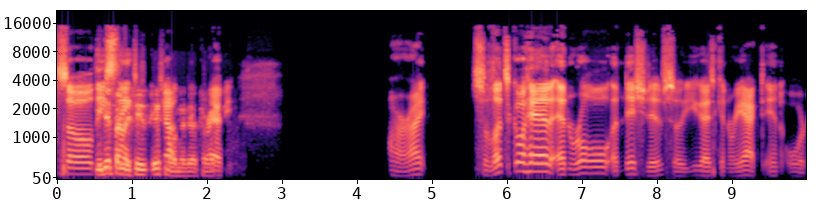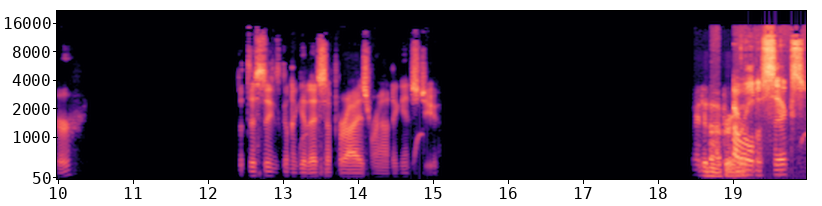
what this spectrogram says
So You these did finally see things see reach out movie. That's right. grab. All right. So let's go ahead and roll initiative so you guys can react in order. But this thing's going to get a surprise round against you. I did not approve. I rolled a six.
